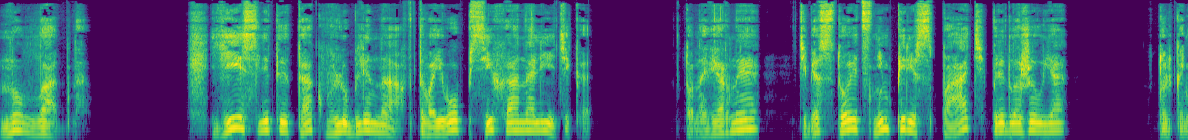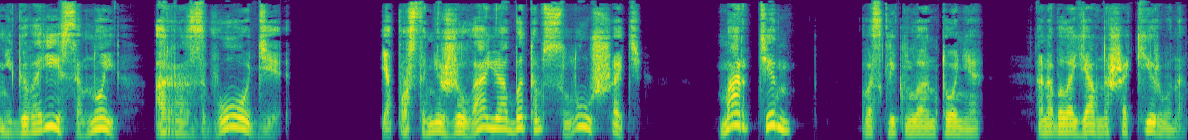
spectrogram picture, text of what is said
Ну ладно. Если ты так влюблена в твоего психоаналитика, то, наверное, тебе стоит с ним переспать, предложил я. Только не говори со мной о разводе. Я просто не желаю об этом слушать. Мартин, воскликнула Антония. Она была явно шокирована.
